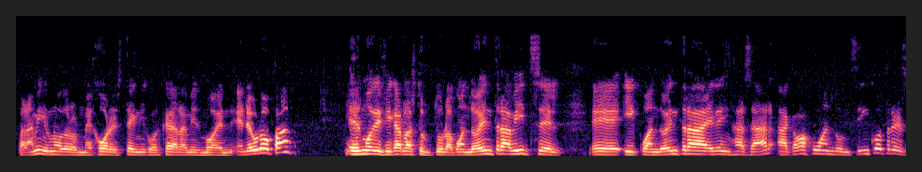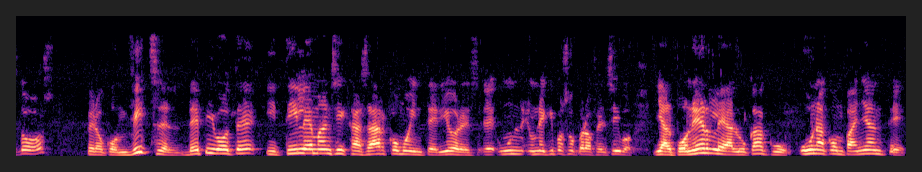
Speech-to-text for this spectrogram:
para mí uno de los mejores técnicos que hay ahora mismo en, Europa, es modificar la estructura. Cuando entra Witzel eh, y cuando entra Eden Hazard, acaba jugando un 5-3-2 pero con Witzel de pivote y Tillemans y Hazard como interiores, eh, un, equipo superofensivo. Y al ponerle a Lukaku un acompañante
